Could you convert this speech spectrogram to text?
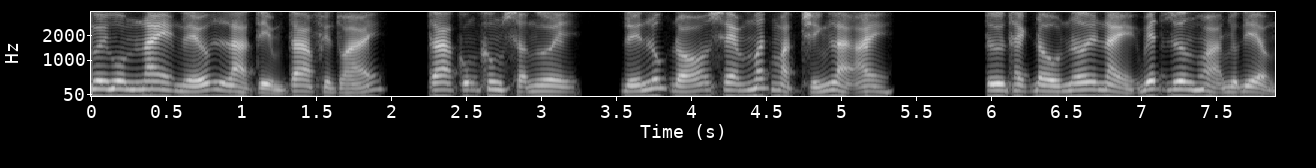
ngươi hôm nay nếu là tìm ta phiền thoái, ta cũng không sợ ngươi, đến lúc đó xem mất mặt chính là ai. Từ thạch đầu nơi này biết Dương Hỏa nhược điểm,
